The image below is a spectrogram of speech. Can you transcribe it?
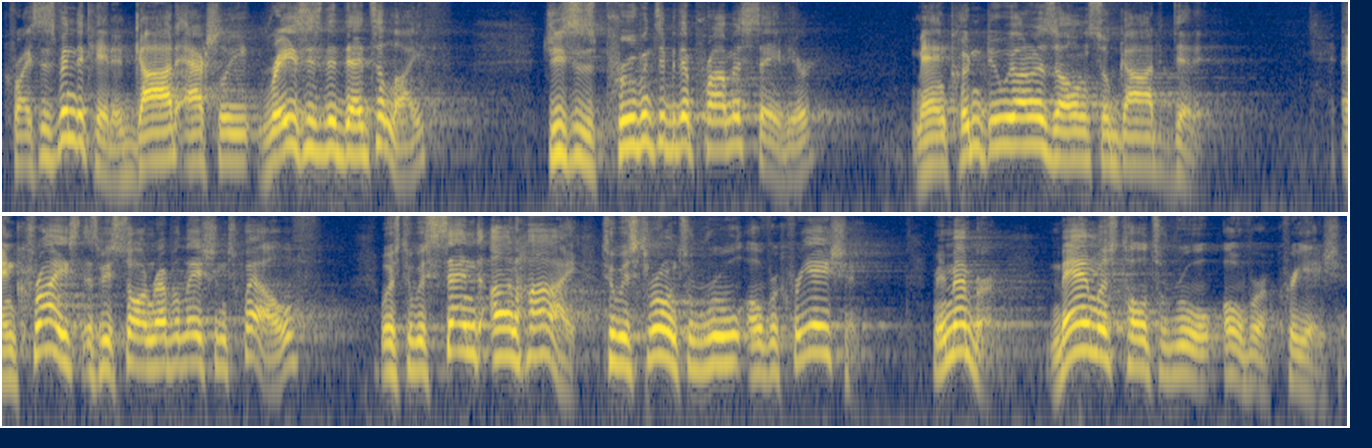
Christ is vindicated. God actually raises the dead to life. Jesus is proven to be the promised Savior. Man couldn't do it on his own, so God did it. And Christ, as we saw in Revelation 12, was to ascend on high to his throne to rule over creation. Remember, man was told to rule over creation,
